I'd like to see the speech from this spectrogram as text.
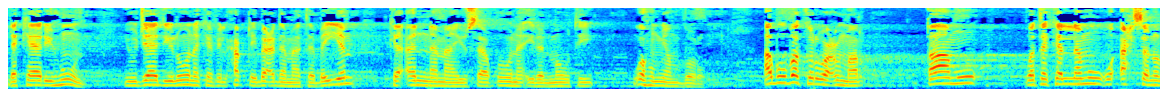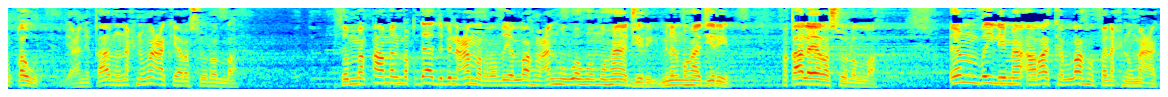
لكارهون يجادلونك في الحق بعدما تبين كأنما يساقون إلى الموت وهم ينظرون. أبو بكر وعمر قاموا وتكلموا وأحسنوا القول. يعني قالوا نحن معك يا رسول الله. ثم قام المقداد بن عمرو رضي الله عنه وهو مهاجري من المهاجرين. فقال يا رسول الله امضي لما أراك الله فنحن معك.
